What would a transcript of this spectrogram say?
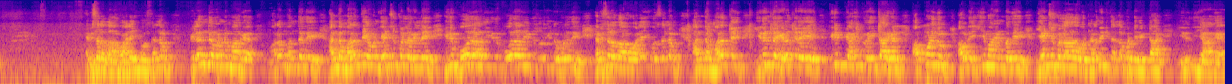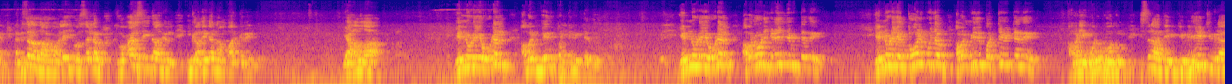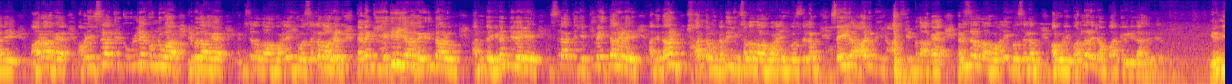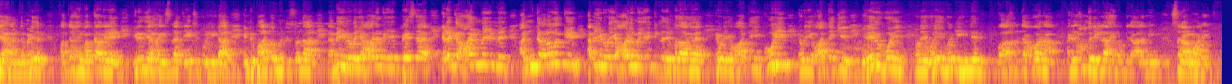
நபிசல்லாஹு அலைஹி வஸல்லம் பிளந்த வண்ணமாக மரம் வந்தது. அந்த மரத்தை அவன் ஏற்றுக்கொள்ளவில்லை. இது போதாது இது போதாது என்று சொல்கின்ற பொழுது நபிசல்லாஹு அலைஹி வஸல்லம் அந்த மரத்தை இருந்த இடத்திலேயே திருப்பி அனுப்பி வைத்தார்கள். அப்பொழுதும் அவருடைய ஈமான் என்பது ஏற்றுக்கொள்ளாத ஒரு நிலைமைக்கு தள்ளப்பட்டு விட்டான். இறுதியாக நபிசல்லாஹு அலைஹி வஸல்லம் துவா செய்தார்கள். இங்கு அதை தான் நாம் பார்க்க வேண்டும் யா அல்லாஹ் என்னுடைய உடல் அவன் மீது பட்டுவிட்டது. என்னுடைய உடல் அவனோடு இணைந்து விட்டது என்னுடைய தோல் புஜம் அவன் மீது பட்டு விட்டது அவனை ஒருபோதும் இஸ்லாத்தை விட்டு வெளியேற்றி விடாதே. மாறாக அவனை இஸ்லாத்திற்கு உள்ளே கொண்டு வா என்பதாக நபிசல்லாஹு ஸல்லல்லாஹு அலைஹி அவர்கள் தனக்கு எதிரியாக இருந்தாலும் அந்த இடத்திலேயே இஸ்லாத்தை எட்டி வைத்தார்களே. அதுதான் ஆத்தமும் நபியும் சல்லாஹு அலைஹி செல்லம் செய்த ஆளுமையின் ஆட்சி என்பதாக நபிசல்லாஹு ஸல்லல்லாஹு அலைஹி அவருடைய வரலாறை நாம் பார்க்க வேண்டியதாக இருக்கிறது. இறுதியாக அந்த மனிதர் பத்தகை மக்காவிலே இறுதியாக இஸ்லாத்தை ஏற்றுக்கொள்கின்றார் என்று பார்த்தோம் என்று சொன்னால் நபியினுடைய ஆளுமையை பேச எனக்கு ஆண்மை இல்லை. அந்த அளவுக்கு நபியினுடைய ஆளுமை இருக்கின்றது என்பதாக என்னுடைய வார்த்தையை கூறி என்னுடைய வார்த்தைக்கு நிறைவு கூறி என்னுடைய உரையை மீட்டுகின்றேன் வாஹ் தவானா அல்ஹம்துலில்லாஹி ஆலமின். அஸ்லாம் அஸ்ஸலாமு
